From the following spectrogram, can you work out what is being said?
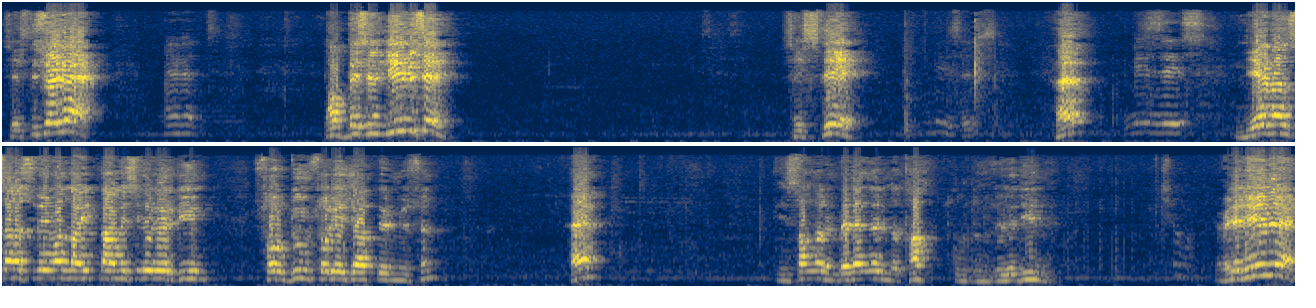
Sesli söyle! Evet. Dabbe sen değil misin? Sesli! Biziz. He? Biziz. Niye ben sana Süleyman Nahitnamesi'yle verdiğim, sorduğum soruya cevap vermiyorsun? He? İnsanların bedenlerinde taht kurdunuz öyle değil mi? Çok. Öyle değil mi?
